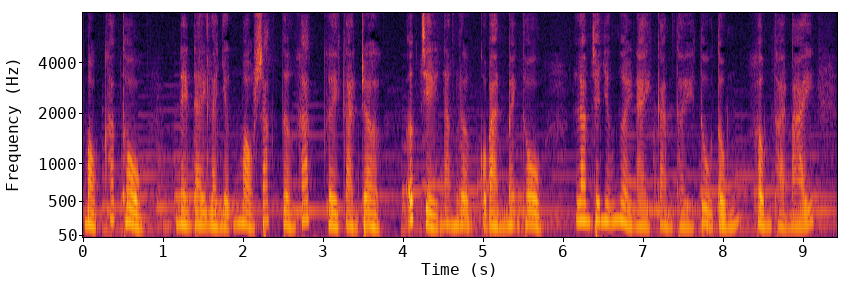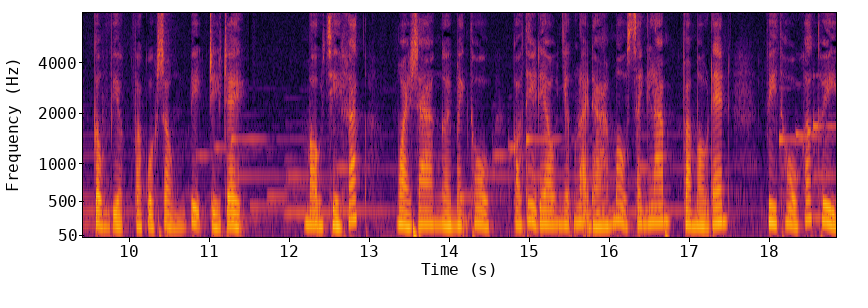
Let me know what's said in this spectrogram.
mộc khắc thổ, nên đây là những màu sắc tương khắc gây cản trở, ức chế năng lượng của bản mệnh thổ, làm cho những người này cảm thấy tù túng, không thoải mái, công việc và cuộc sống bị trì trệ. Mẫu chỉ khắc, ngoài ra người mệnh thổ có thể đeo những loại đá màu xanh lam và màu đen vì thổ khắc thủy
